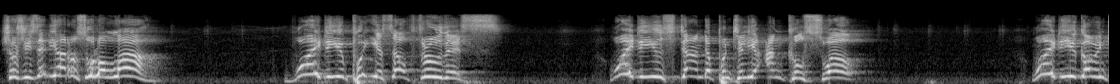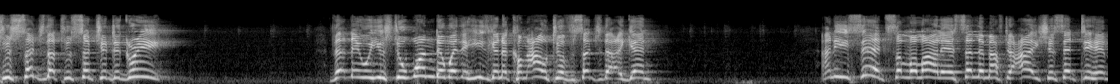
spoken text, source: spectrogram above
So she said, Ya Rasulullah, why do you put yourself through this? Why do you stand up until your ankles swell? Why do you go into sajda to such a degree that they were used to wonder whether he's going to come out of sajda again? And he said, Sallallahu Alaihi Wasallam, after Aisha said to him,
